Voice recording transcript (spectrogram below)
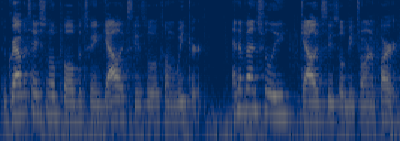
the gravitational pull between galaxies will become weaker, and eventually, galaxies will be torn apart.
